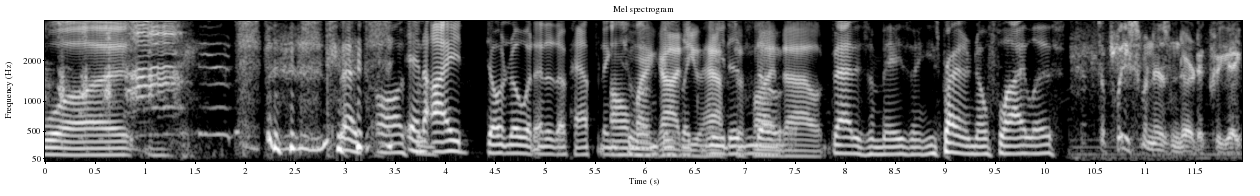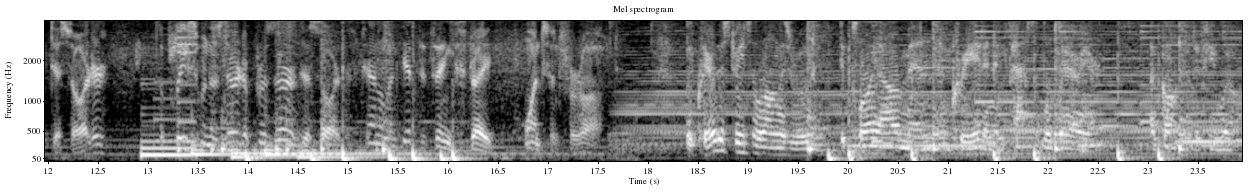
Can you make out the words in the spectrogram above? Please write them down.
What? That's awesome. and I don't know what ended up happening Oh to my god, like, you have to find know. out. that is amazing. He's probably on a no-fly list. The policeman isn't there to create disorder. The policeman is there to preserve disorder. Gentlemen, get the thing straight once and for all. We clear the streets along this route, deploy our men, and create an impassable barrier. A gauntlet, if you will.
